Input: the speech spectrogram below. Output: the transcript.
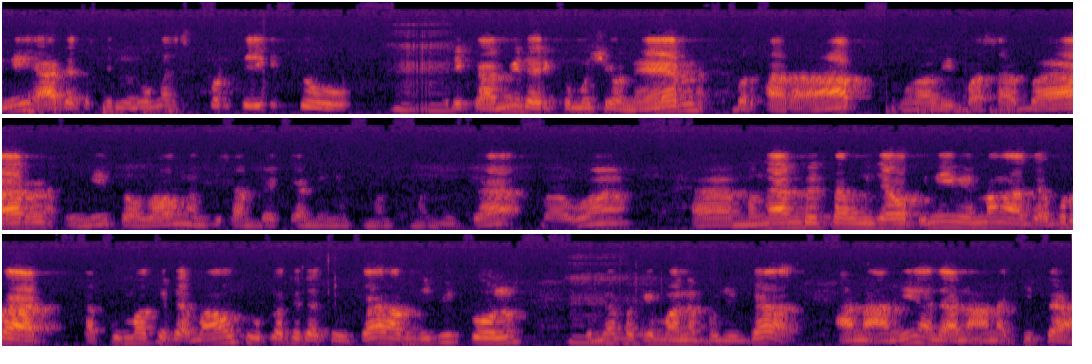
ini ada kecenderungan seperti itu. Jadi kami dari komisioner berharap melalui Pak Sabar ini tolong nanti sampaikan dengan teman-teman juga bahwa uh, mengambil tanggung jawab ini memang agak berat, tapi mau tidak mau suka tidak suka harus dipikul. Karena bagaimanapun juga anak-anak ini ada anak-anak kita.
